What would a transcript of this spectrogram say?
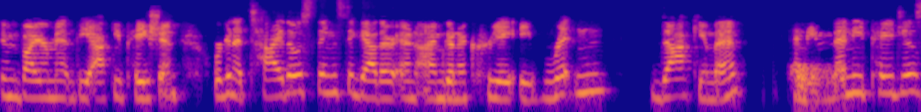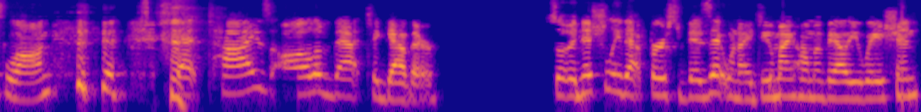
environment, the occupation, we're going to tie those things together, and I'm going to create a written document, I mean, many pages long, that ties all of that together. So initially, that first visit, when I do my home evaluation,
